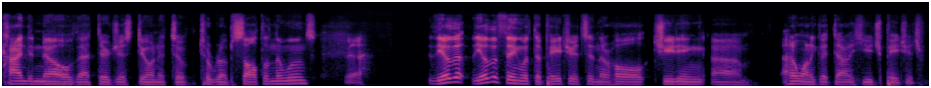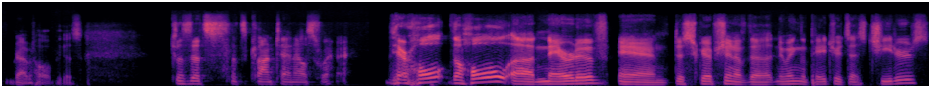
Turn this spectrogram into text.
kind of know that they're just doing it to to rub salt on the wounds. Yeah. The other the other thing with the Patriots and their whole cheating, um, I don't want to get down a huge Patriots rabbit hole because Because that's that's content elsewhere. their whole the whole uh, narrative and description of the New England Patriots as cheaters.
